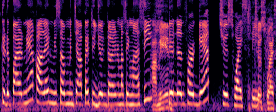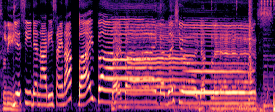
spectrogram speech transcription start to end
ke depannya kalian bisa mencapai tujuan kalian masing-masing. Amin. Dan don't forget choose wisely. choose wisely Jesse dan Ari sign up. Bye bye. bye bye God bless you. God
